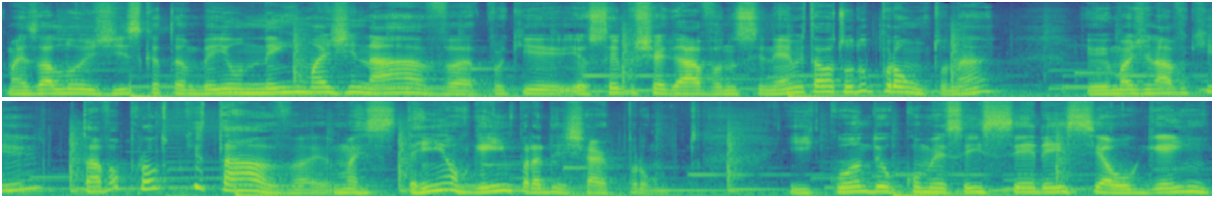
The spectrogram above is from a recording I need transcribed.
mas a logística também eu nem imaginava, porque eu sempre chegava no cinema e estava tudo pronto, né? Eu imaginava que estava pronto porque estava, mas tem alguém para deixar pronto. E quando eu comecei a ser esse alguém,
